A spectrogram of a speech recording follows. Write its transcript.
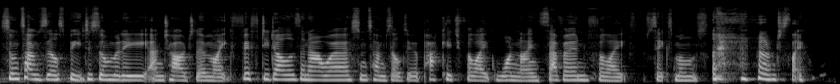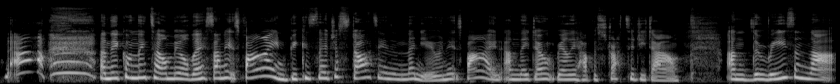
Sometimes they'll speak to somebody and charge them like $50 an hour. Sometimes they'll do a package for like 197 for like six months. And I'm just like, ah! And they come, they tell me all this, and it's fine because they're just starting and they're new and it's fine. And they don't really have a strategy down. And the reason that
